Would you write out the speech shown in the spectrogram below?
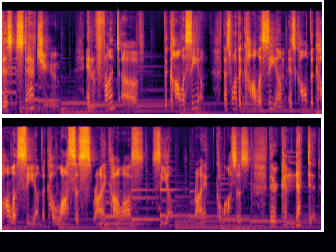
this statue in front of the Colosseum. That's why the Colosseum is called the Colosseum, the Colossus, right? Colosseum, right? Colossus. They're connected.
